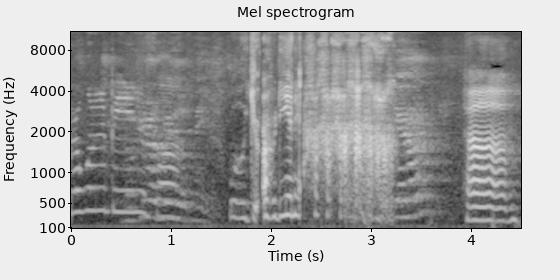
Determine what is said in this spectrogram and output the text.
I don't want to be in your phone. Well, you're already in it. um.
